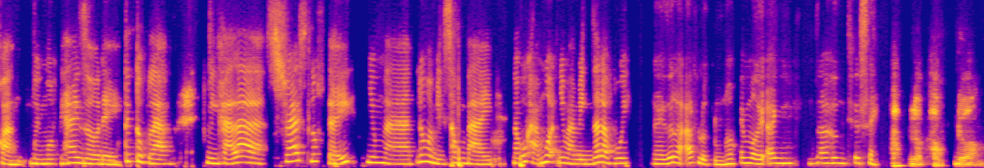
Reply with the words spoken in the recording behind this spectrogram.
khoảng 11 12 giờ để tiếp tục làm. Mình khá là stress lúc đấy nhưng mà lúc mà mình xong bài nó cũng khá muộn nhưng mà mình rất là vui. Này, rất là áp lực, đúng không? Em mời anh Gia Hưng chia sẻ. Áp lực học đường,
